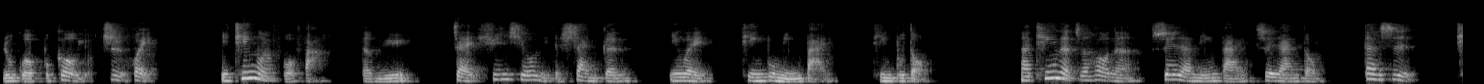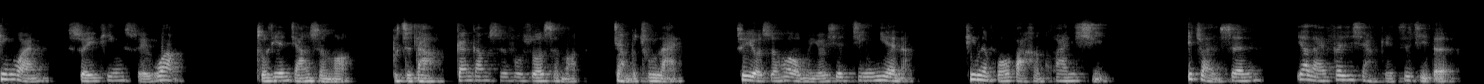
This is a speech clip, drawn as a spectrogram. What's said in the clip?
如果不够有智慧，你听闻佛法等于在熏修你的善根，因为听不明白，听不懂。那听了之后呢，虽然明白，虽然懂，但是。听完随听随忘，昨天讲什么？不知道，刚刚师傅说什么？讲不出来，所以有时候我们有一些经验啊，听了佛法很欢喜，一转身要来分享给自己的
